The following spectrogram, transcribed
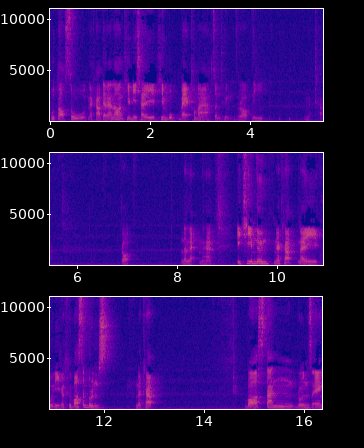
คู่ต่อสู้นะครับ แต่แน่นอนทีมนี้ใช้ทีมบุกแบกเข้ามาจนถึงรอบนี้นะครับ ก็นั่นแหละนะฮะอีกทีมหนึ่งนะครับในคู่นี้ก็คือบอสตันบรูนส์นะครับบอสตันบรูนส์เอง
